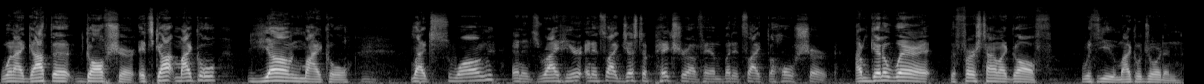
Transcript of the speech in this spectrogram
when I got the golf shirt, it's got Michael, young Michael, like swung, and it's right here, and it's like just a picture of him, but it's like the whole shirt. I'm gonna wear it the first time I golf with you, Michael Jordan.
